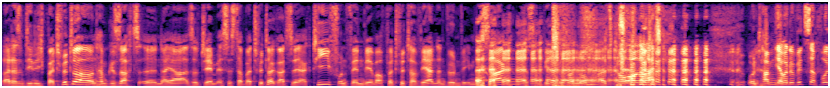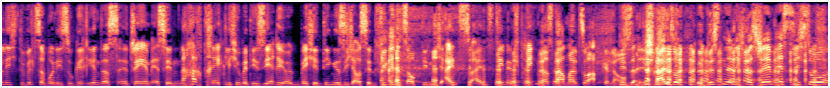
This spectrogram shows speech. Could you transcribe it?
Leider sind die nicht bei Twitter und haben gesagt, äh, naja, also JMS ist da bei Twitter gerade sehr aktiv und wenn wir überhaupt bei Twitter wären, dann würden wir ihm das sagen. Das haben wir dann übernommen als Grauerrat. und haben Ja, aber du willst doch wohl nicht, du willst doch wohl nicht suggerieren, dass äh, JMS ihm nachträglich über die Serie irgendwelche Dinge sich aus den Fingern saugt, die nicht eins zu eins dem entsprechen, was damals so Die, abgelaufen die ist. schreiben so, wir wissen ja nicht, was JMS sich so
